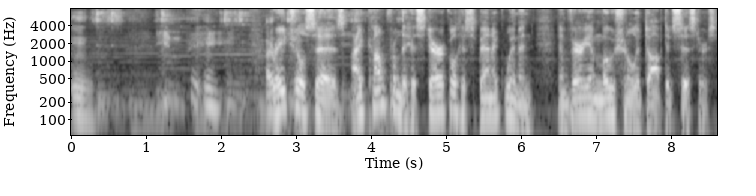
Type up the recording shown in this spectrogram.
Mm. I Rachel says, I come from the hysterical Hispanic women and very emotional adopted sisters.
